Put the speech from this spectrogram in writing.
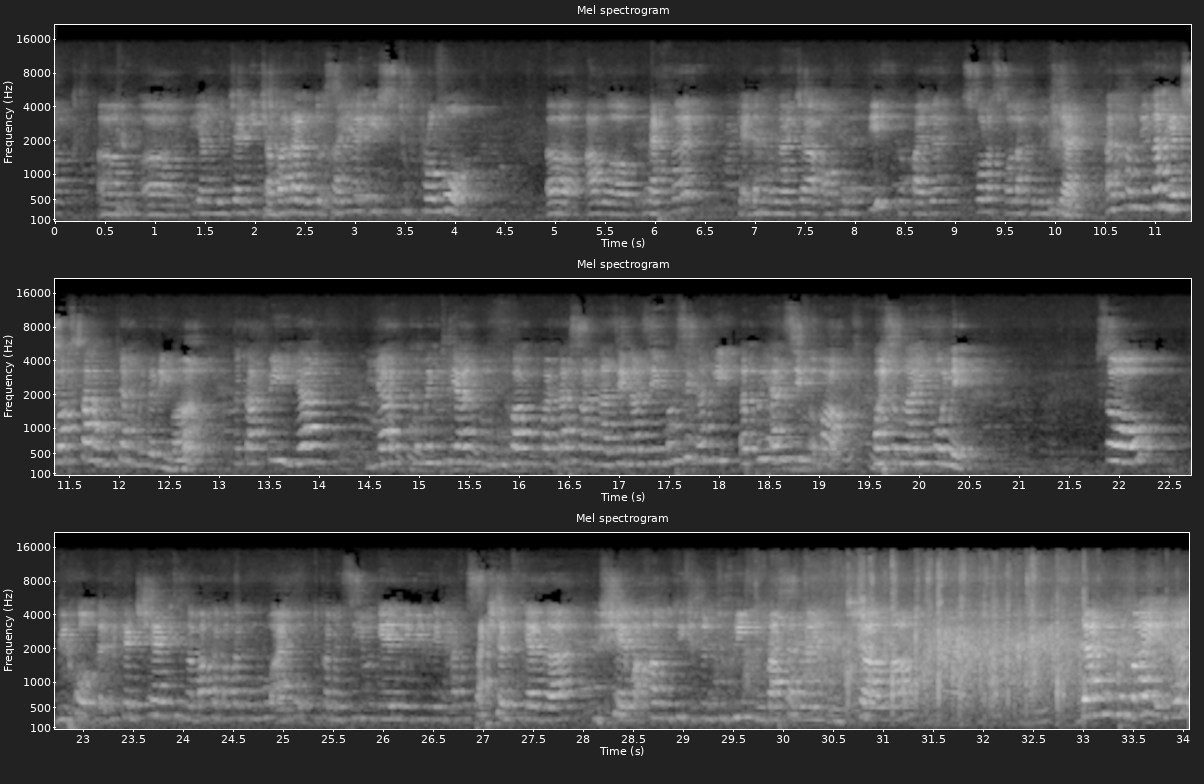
um, uh, yang menjadi cabaran untuk saya is to promote uh, our method kaedah mengajar alternatif kepada sekolah-sekolah kementerian. Alhamdulillah yang swasta mudah menerima, tetapi yang yang kementerian kepada dasar nazir-nazir masih lagi apprehensive about bahasa Melayu phonik. So, we hope that we can share this dengan bakal-bakal guru. I hope to come and see you again. Maybe we can have a section together to share about how to teach children to read in bahasa Melayu, insyaAllah. Dan yang terbaiknya,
